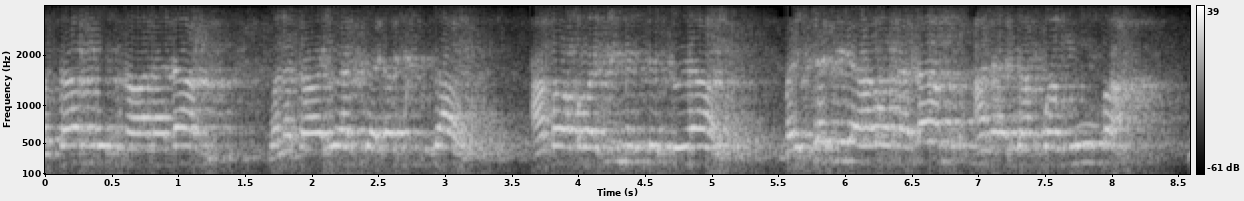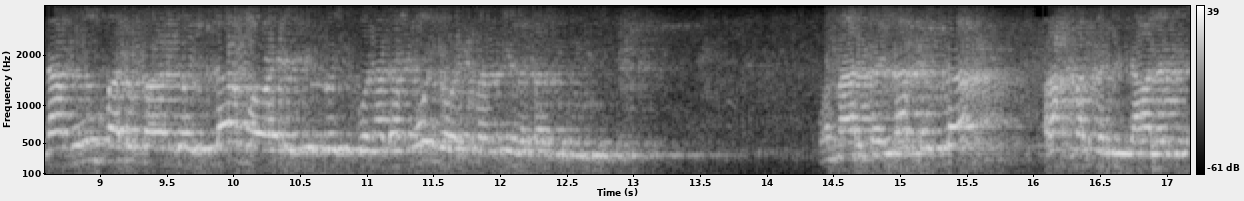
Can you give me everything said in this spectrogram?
kwa sababu kuna wanadamu wanatawaliwa katika damu zao ambao hawajui mahitaji yao mahitaji ya wanadamu anayatambua muumba. Na muumba tokaanza Uislamu awaelekeze wanadamu wote wasimamie na hii wama arsalnaka illa rahmatan lil alamin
